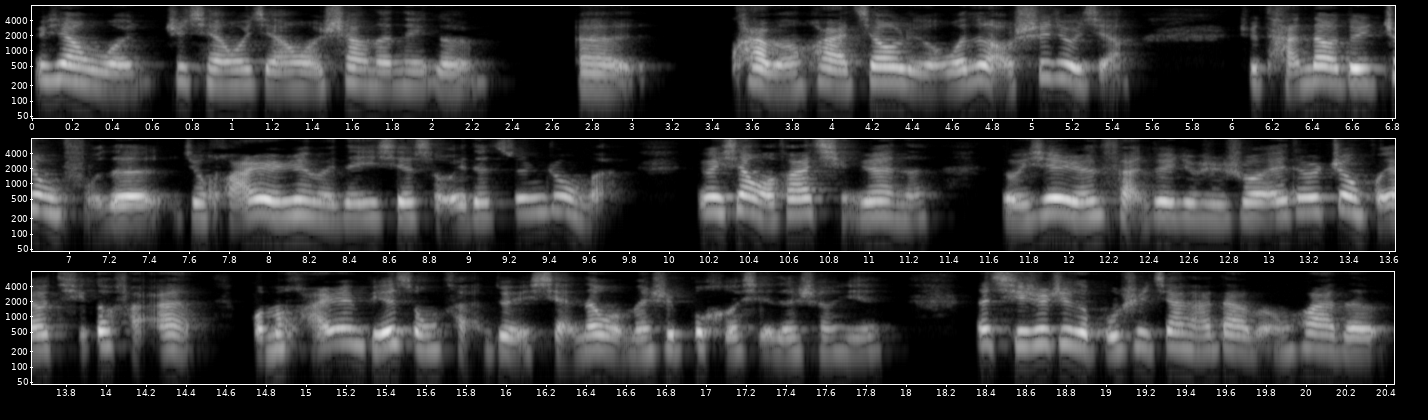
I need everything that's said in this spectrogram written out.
就像我之前我讲我上的那个呃跨文化交流，我的老师就讲。就谈到对政府的，就华人认为的一些所谓的尊重吧。因为像我发请愿呢，有一些人反对，就是说，哎，他说政府要提个法案，我们华人别总反对，显得我们是不和谐的声音。那其实这个不是加拿大文化的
